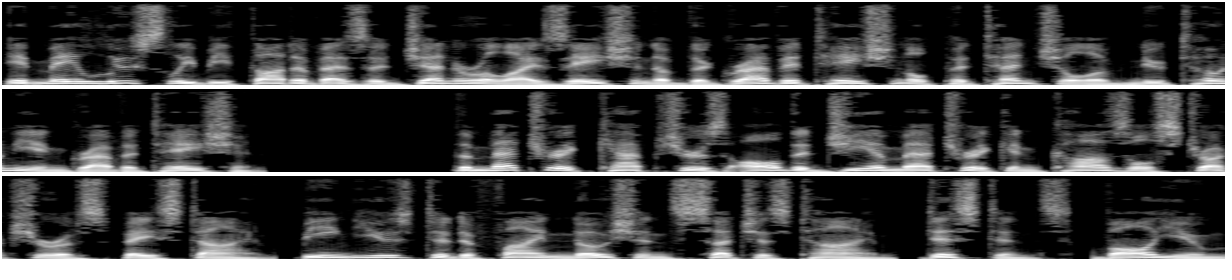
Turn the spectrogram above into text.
It may loosely be thought of as a generalization of the gravitational potential of Newtonian gravitation. The metric captures all the geometric and causal structure of spacetime, being used to define notions such as time, distance, volume,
